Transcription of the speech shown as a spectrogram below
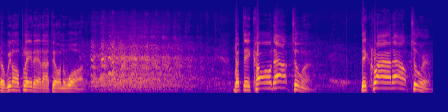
Uh, we don't play that out there on the water. but they called out to him. They cried out to him.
